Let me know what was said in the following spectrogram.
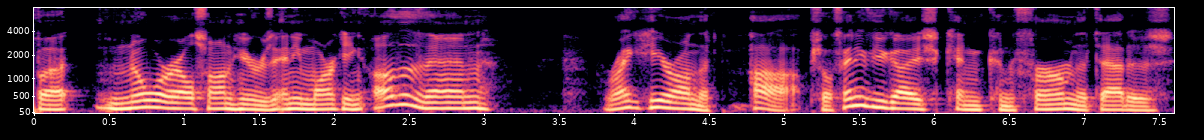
but nowhere else on here is any marking other than right here on the top. So if any of you guys can confirm that that is,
